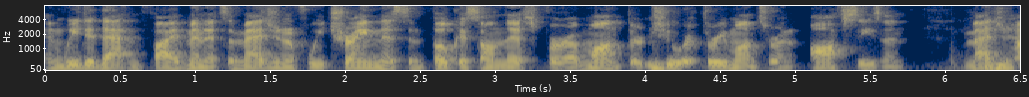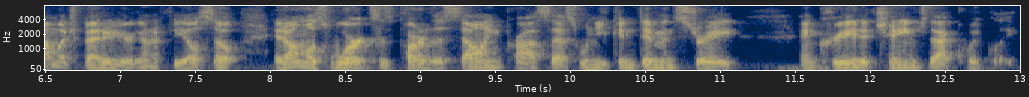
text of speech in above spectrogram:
and we did that in five minutes. Imagine if we train this and focus on this for a month or mm-hmm. two or three months or an off season. Imagine mm-hmm. how much better you're going to feel. So it almost works as part of the selling process when you can demonstrate and create a change that quickly.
